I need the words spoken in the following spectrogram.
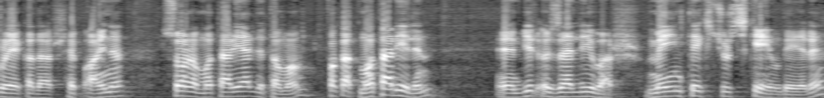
Buraya kadar hep aynı. Sonra materyal de tamam. Fakat materyalin e, bir özelliği var. Main texture scale değeri.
